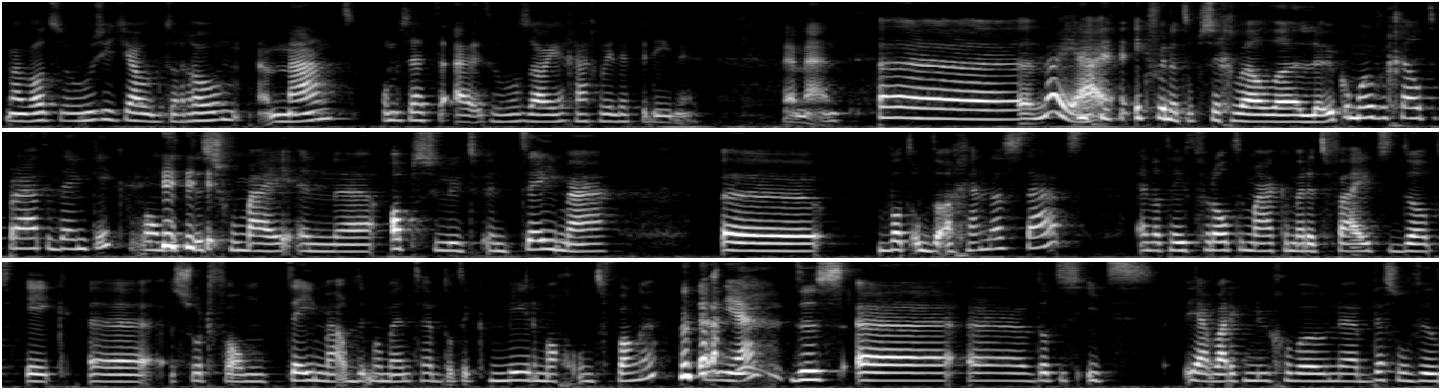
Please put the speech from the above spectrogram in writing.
Maar wat, hoe ziet jouw droom maandomzet eruit? Hoeveel zou je graag willen verdienen per maand? Eh, nou ja, ik vind het op zich wel leuk om over geld te praten, denk ik. Want het is voor mij een, absoluut een thema wat op de agenda staat. En dat heeft vooral te maken met het feit dat ik eh, een soort van thema op dit moment heb dat ik meer mag ontvangen. ja? Dus eh, eh, dat is iets ja, waar ik nu gewoon best wel veel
